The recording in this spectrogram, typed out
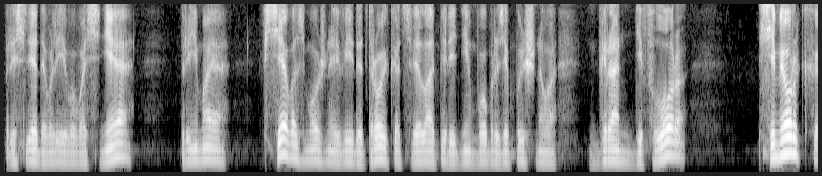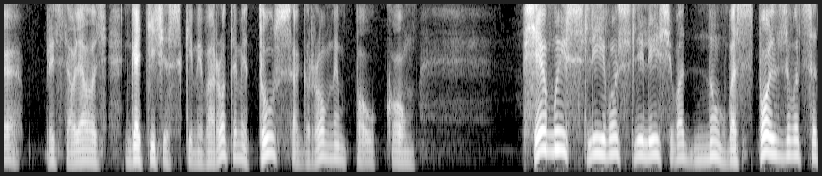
преследовали его во сне, принимая все возможные виды. Тройка цвела перед ним в образе пышного грандифлора. Семерка представлялась готическими воротами, туз огромным пауком. Все мысли его слились в одну – воспользоваться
